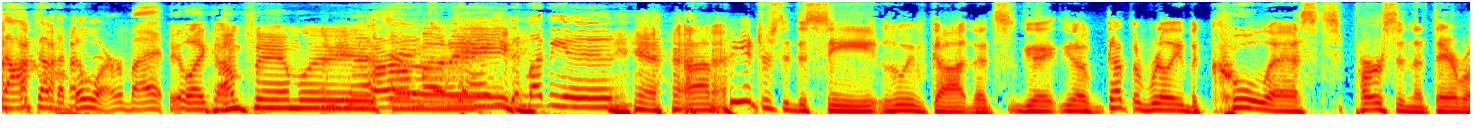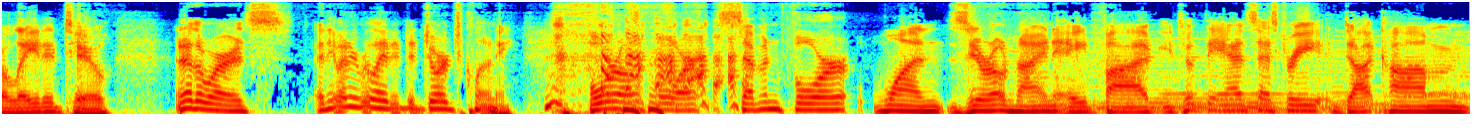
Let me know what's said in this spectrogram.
knocked on the door, but You're like, I'm family. That's okay. You can let me in. um, be interested to see who we've got that's you know got the really the coolest person that they're related to. In other words, anybody related to George Clooney? 404-741-0985. You took the ancestry.com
